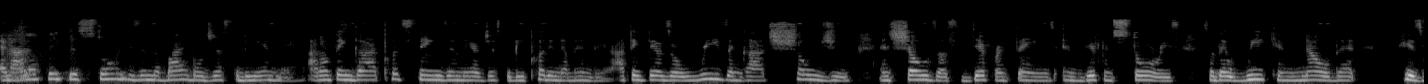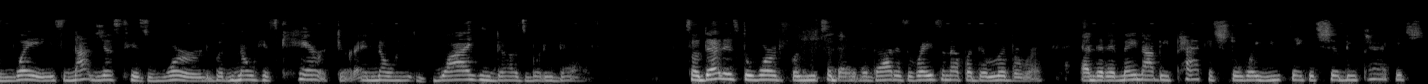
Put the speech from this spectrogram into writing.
And I don't think this story is in the Bible just to be in there. I don't think God puts things in there just to be putting them in there. I think there's a reason God shows you and shows us different things and different stories so that we can know that his ways, not just his word, but know his character and know why he does what he does. So that is the word for you today that God is raising up a deliverer and that it may not be packaged the way you think it should be packaged,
